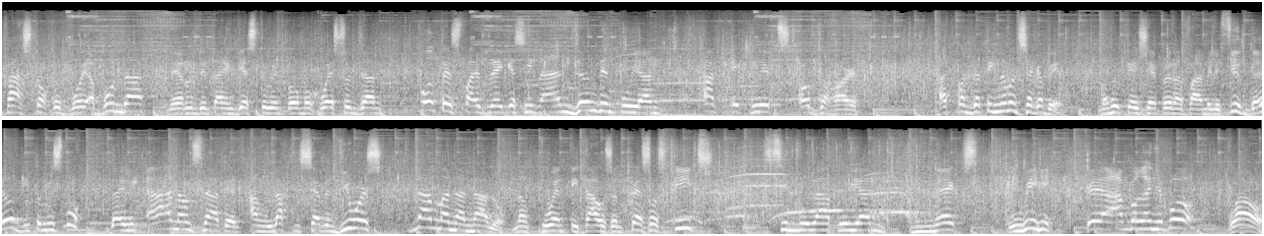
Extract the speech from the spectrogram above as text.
Fast Talk with Boy Abunda. Meron din tayong guest to win promo question dyan. Voltes 5 Legacy, nandyan din po yan. At Eclipse of the Heart. At pagdating naman sa gabi, manood kayo siyempre ng Family Feud ngayon dito mismo dahil i-announce natin ang lucky 7 viewers na mananalo ng 20,000 pesos each. Simula po yan next week. Kaya abangan niyo po. Wow!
